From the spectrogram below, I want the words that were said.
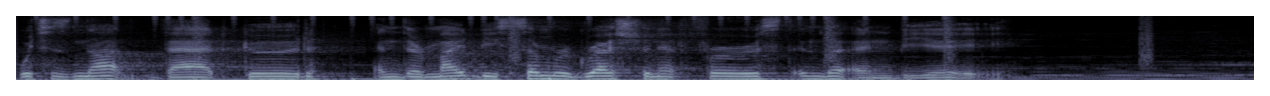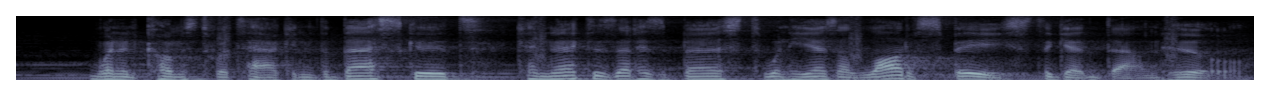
which is not that good, and there might be some regression at first in the NBA. When it comes to attacking the basket, Knecht is at his best when he has a lot of space to get downhill.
